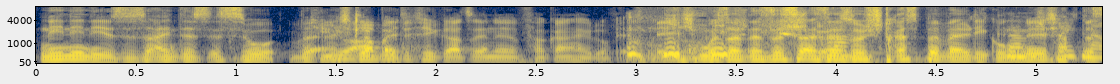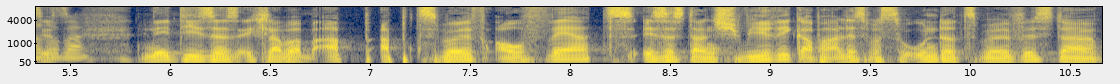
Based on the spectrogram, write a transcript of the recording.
Nee, nee, nee, es ist ein, das ist so. Tino ich glaube, arbeitet hier gerade seine Vergangenheit auf. ich muss sagen, das ist also so Stressbewältigung. Komm, Ne? Ich habe das jetzt. Nee, dieses, ich glaube, ab, ab 12 aufwärts ist es dann schwierig, aber alles, was so unter 12 ist, da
